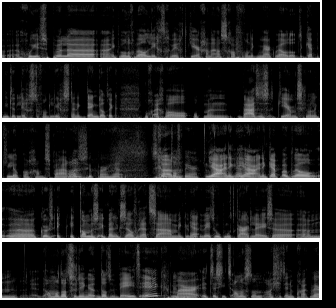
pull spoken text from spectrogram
eh, goede spullen. Eh, ik wil nog wel lichtgewicht keer gaan aanschaffen. Want ik merk wel dat ik heb niet het lichtste van het lichtste. En ik denk dat ik nog echt wel op mijn basiskeer misschien wel een kilo kan gaan besparen. Oh, super. Ja. Scheelt Ehm, toch weer. Ja, en ik, Ja. ja. en ik heb ook wel eh cursus. Ik, ik, kan me, ik ben ik zelf redzaam. Ik Ja. weet hoe ik moet kaart lezen. Ehm, allemaal dat soort dingen, dat weet ik. Mhm. Maar het is iets anders dan als je het in de pra- Werkelijk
